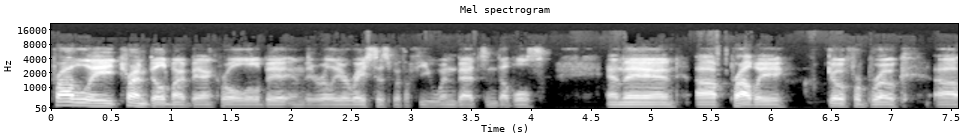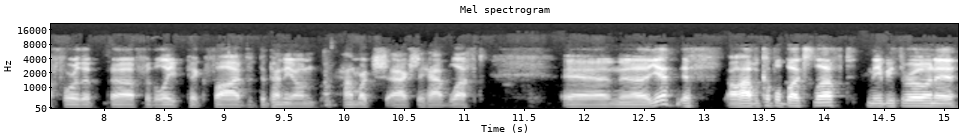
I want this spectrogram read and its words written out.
probably try and build my bankroll a little bit in the earlier races with a few win bets and doubles, and then uh, probably go for broke uh, for the uh, for the late pick five, depending on how much I actually have left. And uh, yeah, if I'll have a couple bucks left, maybe throw in a,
